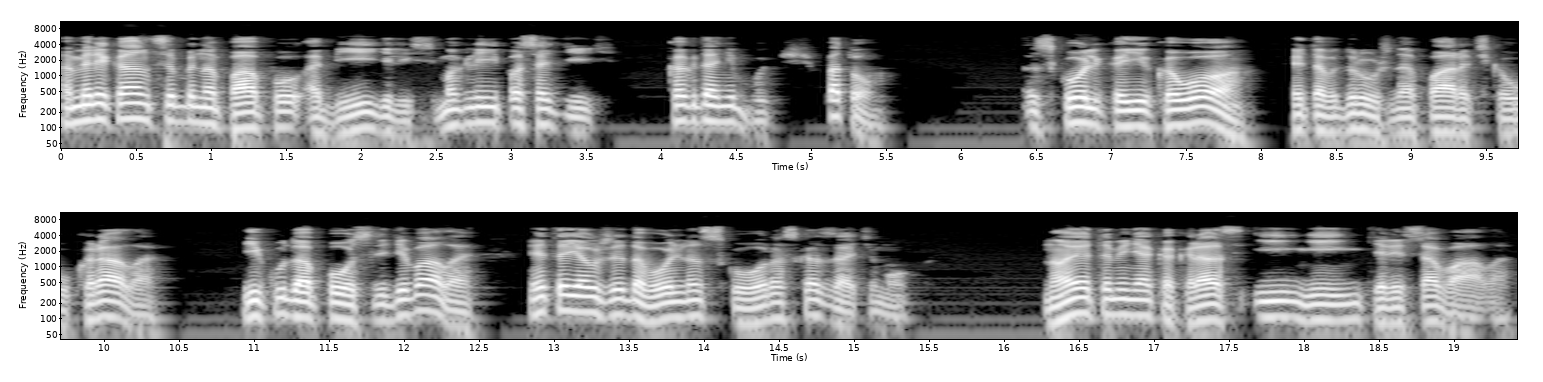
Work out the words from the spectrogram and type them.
Американцы бы на папу обиделись, могли и посадить когда-нибудь, потом. Сколько и кого эта дружная парочка украла и куда после девала, это я уже довольно скоро сказать мог. Но это меня как раз и не интересовало.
